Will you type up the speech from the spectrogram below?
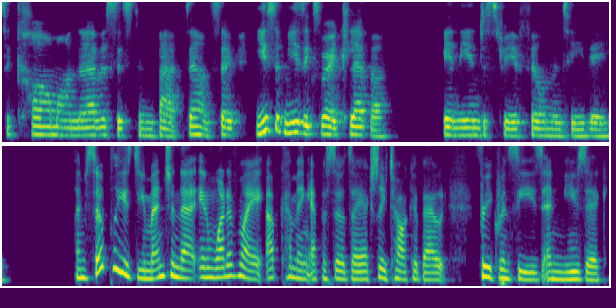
to calm our nervous system back down. So, use of music is very clever in the industry of film and TV. I'm so pleased you mentioned that. In one of my upcoming episodes, I actually talk about frequencies and music.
